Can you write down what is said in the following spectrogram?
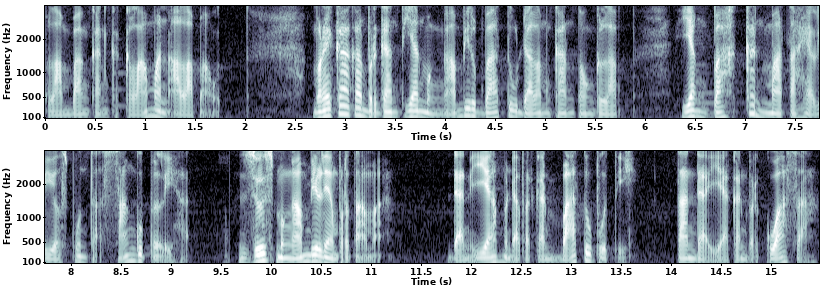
melambangkan kekelaman alam maut. Mereka akan bergantian mengambil batu dalam kantong gelap yang bahkan mata Helios pun tak sanggup melihat. Zeus mengambil yang pertama, dan ia mendapatkan batu putih, tanda ia akan berkuasa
